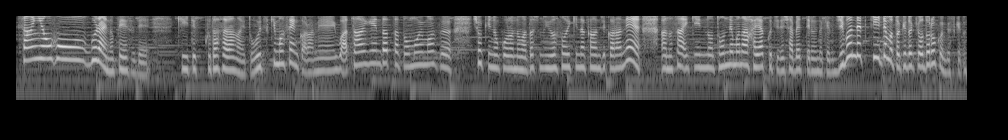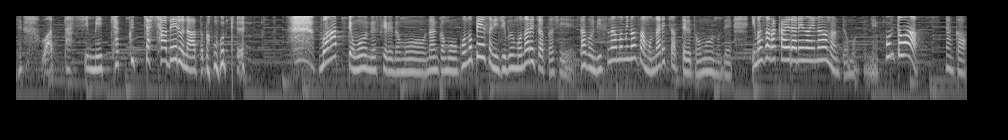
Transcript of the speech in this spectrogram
34本ぐらいのペースで聞いてくださらないと追いつきませんからね。うわ大変だったと思います。初期の頃の私のよそ行きな感じからねあの最近のとんでもない早口で喋ってるんだけど自分で聞いても時々驚くんですけどね。私めちゃくちゃ喋るなとか思って。わって思うんですけれどもなんかもうこのペースに自分も慣れちゃったし多分リスナーの皆さんも慣れちゃってると思うので今更変えられないななんて思ってね。本当はなんか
